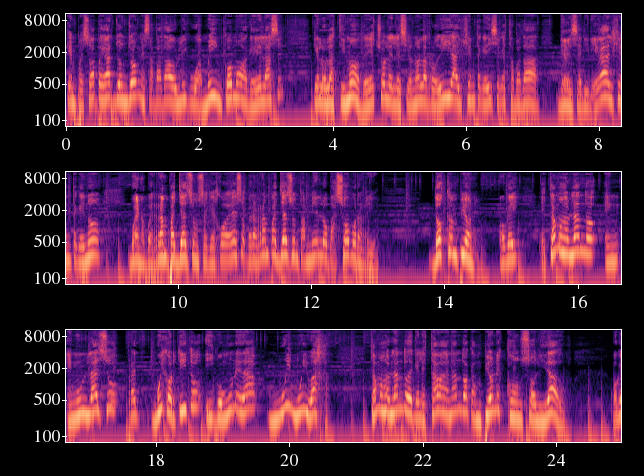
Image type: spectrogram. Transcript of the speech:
Que empezó a pegar John John, esa patada oblicua muy incómoda que él hace, que lo lastimó. De hecho, le lesionó la rodilla. Hay gente que dice que esta patada debe ser ilegal, gente que no. Bueno, pues Rampage Jackson se quejó de eso, pero Rampage Jackson también lo pasó por arriba. Dos campeones, ¿ok? Estamos hablando en, un lazo muy cortito y con una edad muy, muy baja. Estamos hablando de que le estaba ganando a campeones consolidados. ¿Ok?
